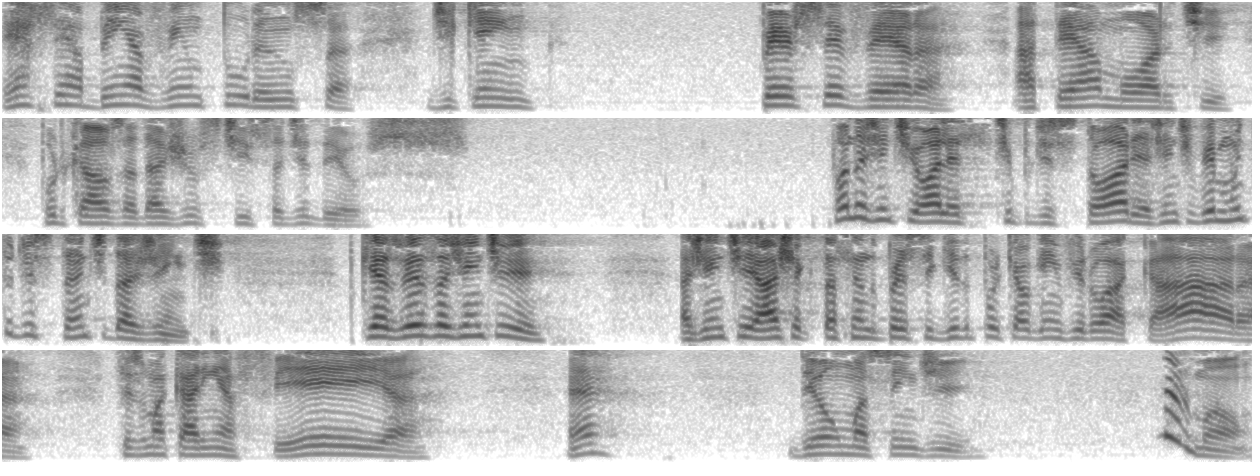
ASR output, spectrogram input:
Essa é a bem-aventurança de quem persevera até a morte por causa da justiça de Deus. Quando a gente olha esse tipo de história, a gente vê muito distante da gente. Porque às vezes a gente, a gente acha que está sendo perseguido porque alguém virou a cara, fez uma carinha feia, né? deu uma assim de. Meu irmão,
